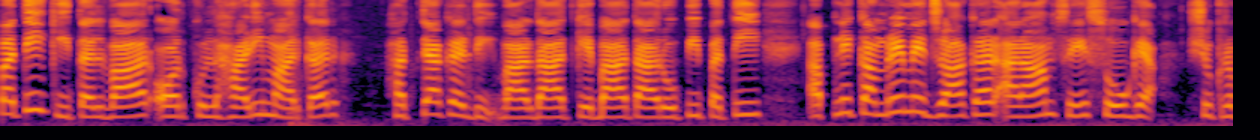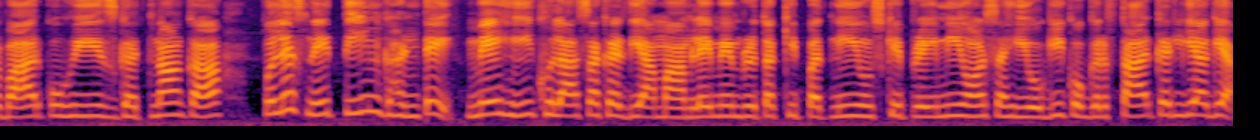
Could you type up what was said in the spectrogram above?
पति की तलवार और कुल्हाड़ी मारकर हत्या कर दी। वारदात के बाद आरोपी पति अपने कमरे में जाकर आराम से सो गया। शुक्रवार को हुई इस घटना का पुलिस ने तीन घंटे में ही खुलासा कर दिया। मामले में मृतक की पत्नी, उसके प्रेमी और सहयोगी को गिरफ़्तार कर लिया गया।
